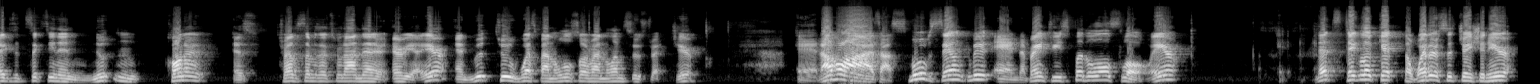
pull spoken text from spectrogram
exit 16 in Newton Corner as travel 76 around that area here. And Route 2 westbound a little slow around the Leominster stretch here. And otherwise, a smooth sailing commute and the Braintree split a little slow here. Let's take a look at the weather situation here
